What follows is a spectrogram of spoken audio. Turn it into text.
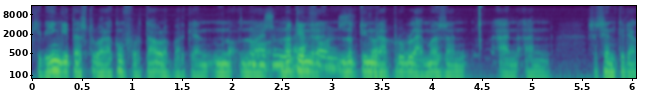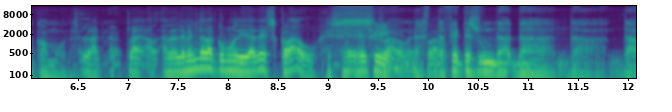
qui vingui es trobarà confortable perquè no, no, No no, tindrà, no tindrà Clar. problemes en, en, en, se sentirà còmode. L'element de la comoditat és clau. És, és sí, clau, de, és clau. de fet és un de, de, de, de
